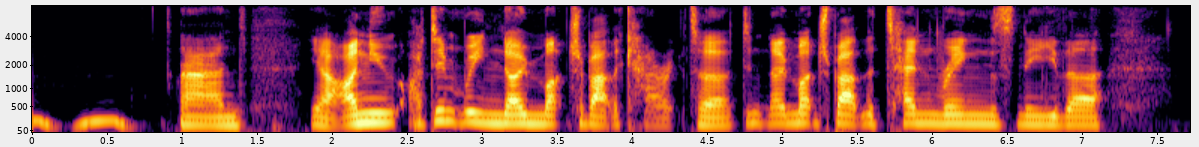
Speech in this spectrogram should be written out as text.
and yeah, I knew I didn't really know much about the character, didn't know much about the Ten Rings neither,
